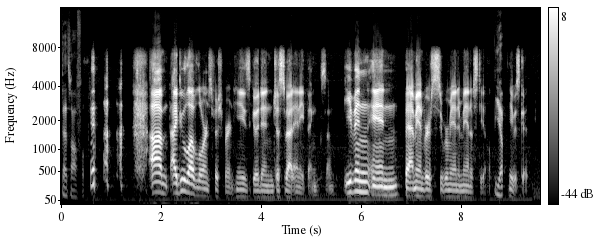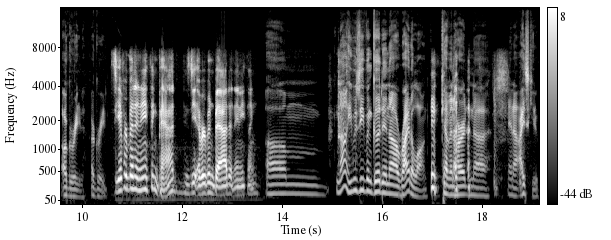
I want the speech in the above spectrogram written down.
that's awful Um, I do love Laurence Fishburne. He's good in just about anything. So even in Batman vs Superman and Man of Steel, yep he was good. Agreed agreed Has he ever been in anything bad? Has he ever been bad in anything? um no he was even good in uh ride along kevin hart and uh and uh, ice cube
